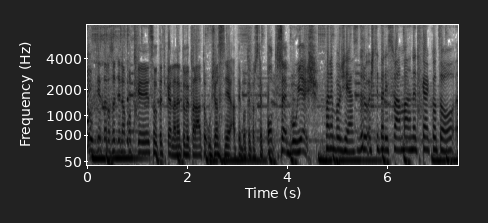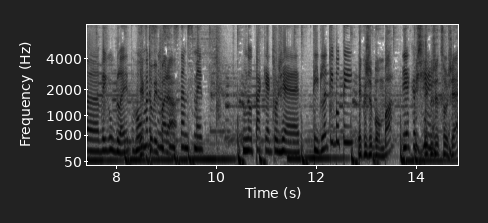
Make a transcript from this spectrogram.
Koukněte rozhodně na fotky, jsou teďka na netu, vypadá to úžasně a ty boty prostě potřebuješ. Pane bože, já si to jdu ještě tady s váma hnedka jako to uh, vygooglit. Homer to vypadá? Simpson, Stan Smith. No tak jakože tyhle ty boty, Jakože bomba? jakože... Jakože cože?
